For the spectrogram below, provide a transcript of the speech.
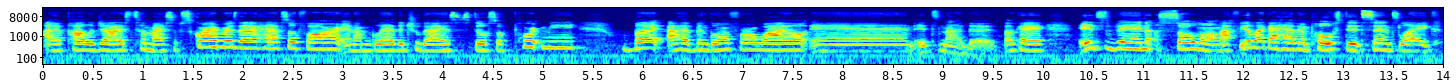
I apologize to my subscribers that i have so far and i'm glad that you guys still support me. But i have been going for a while and it's not good okay? It's been so long. I feel like i haven't posted since like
